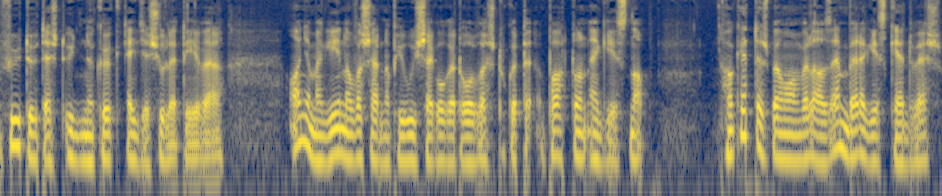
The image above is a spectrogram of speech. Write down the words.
fűtőtest ügynökök egyesületével. Anya meg én a vasárnapi újságokat olvastuk a parton egész nap. Ha kettesben van vele az ember, egész kedves.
